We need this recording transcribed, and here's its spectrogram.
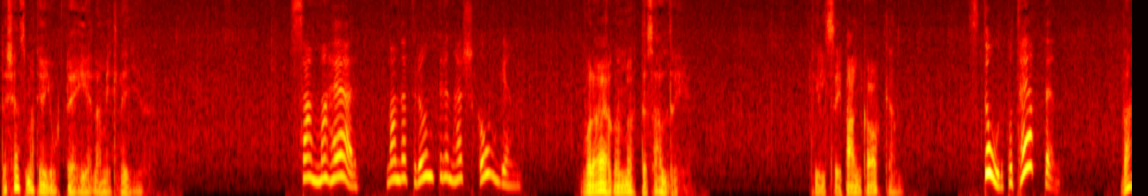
Det känns som att jag gjort det hela mitt liv. Samma här. Vandrat runt i den här skogen. Våra ögon möttes aldrig. Vilse i pannkakan. Storpotäten. Va?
